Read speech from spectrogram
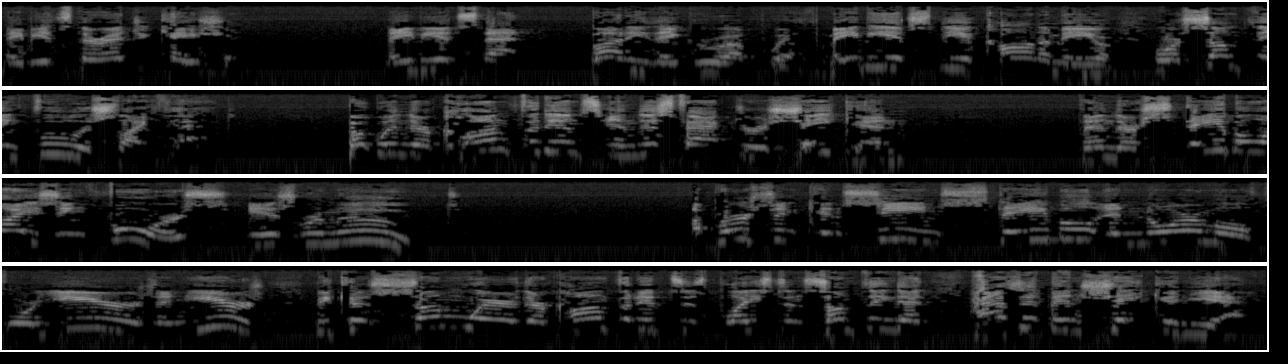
Maybe it's their education. Maybe it's that buddy they grew up with. Maybe it's the economy or, or something foolish like that. But when their confidence in this factor is shaken, then their stabilizing force is removed. A person can seem stable and normal for years and years because somewhere their confidence is placed in something that hasn't been shaken yet.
